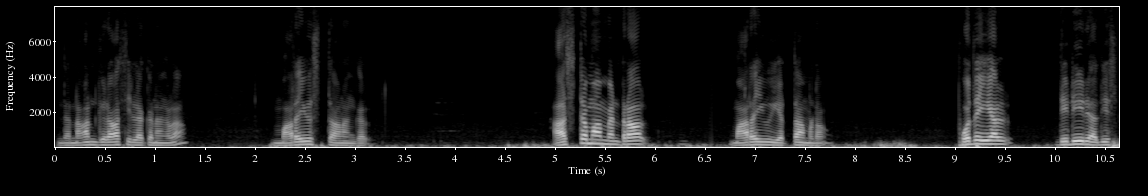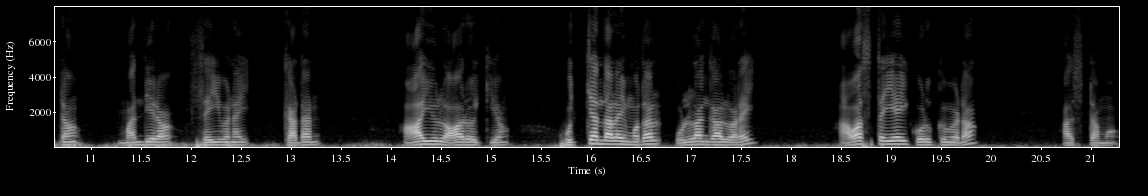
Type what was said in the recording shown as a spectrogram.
இந்த நான்கு ராசி லக்கணங்களும் மறைவு ஸ்தானங்கள் அஷ்டமம் என்றால் மறைவு எட்டாம் இடம். புதையல் திடீர் அதிர்ஷ்டம் மந்திரம் செய்வனை கடன் ஆயுள் ஆரோக்கியம் உச்சந்தலை முதல் உள்ளங்கால் வரை அவஸ்தையை கொடுக்கும் இடம் அஷ்டமம்.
